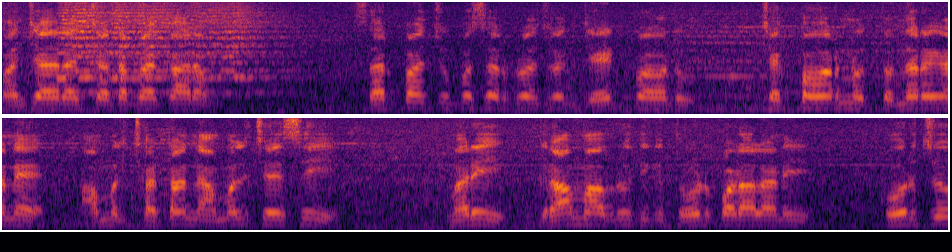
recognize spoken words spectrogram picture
పంచాయతీరాజ్ చట్ట ప్రకారం సర్పంచ్ ఉప సర్పంచ్లకు జైట్ పవర్ చెక్ పవర్ను తొందరగానే అమలు చట్టాన్ని అమలు చేసి మరి గ్రామ అభివృద్ధికి తోడ్పడాలని కోరుచు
